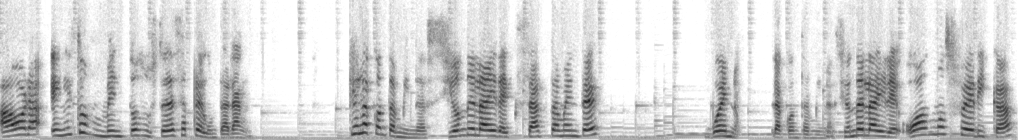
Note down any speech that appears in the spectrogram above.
Ahora, en estos momentos ustedes se preguntarán, ¿qué es la contaminación del aire exactamente? Bueno, la contaminación del aire o atmosférica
